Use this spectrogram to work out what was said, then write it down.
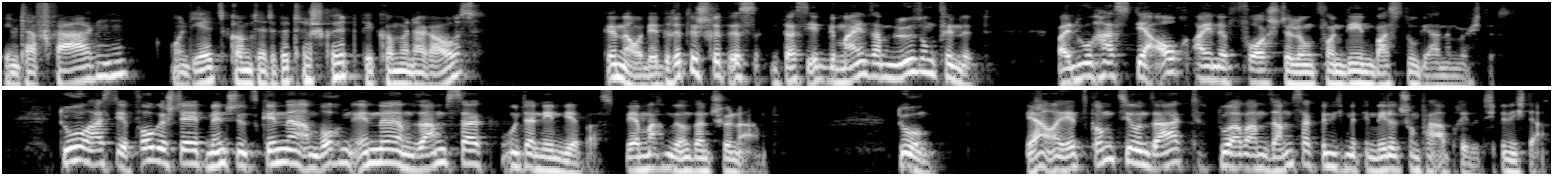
hinterfragen und jetzt kommt der dritte Schritt. Wie kommen wir da raus? Genau, der dritte Schritt ist, dass ihr gemeinsam Lösungen findet. Weil du hast ja auch eine Vorstellung von dem, was du gerne möchtest. Du hast dir vorgestellt, Menschenskinder, am Wochenende, am Samstag unternehmen wir was. Wer machen wir unseren schönen Abend? Du. Ja, und jetzt kommt sie und sagt, du, aber am Samstag bin ich mit den Mädels schon verabredet. Ich bin nicht da.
